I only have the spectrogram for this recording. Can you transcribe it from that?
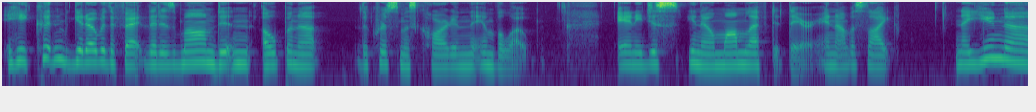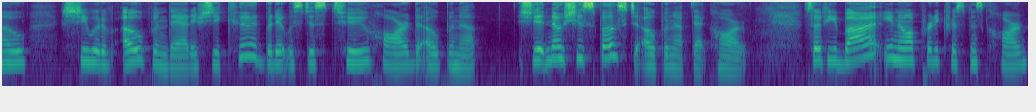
he couldn't get over the fact that his mom didn't open up the Christmas card in the envelope. And he just, you know, mom left it there. And I was like, now, you know, she would have opened that if she could, but it was just too hard to open up. She didn't know she was supposed to open up that card. So if you buy, you know, a pretty Christmas card,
